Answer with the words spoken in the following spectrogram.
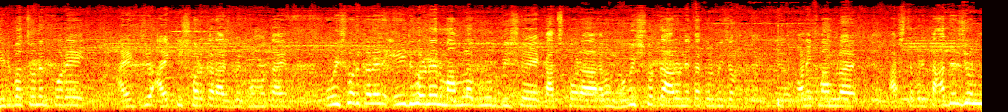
নির্বাচনের পরে আরেকটি সরকার আসবে ক্ষমতায়, ওই সরকারের এই ধরনের মামলাগুলোর বিষয়ে কাজ করা এবং ভবিষ্যতে আরও নেতাকর্মী অনেক মামলায় আসতে পারে, তাদের জন্য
